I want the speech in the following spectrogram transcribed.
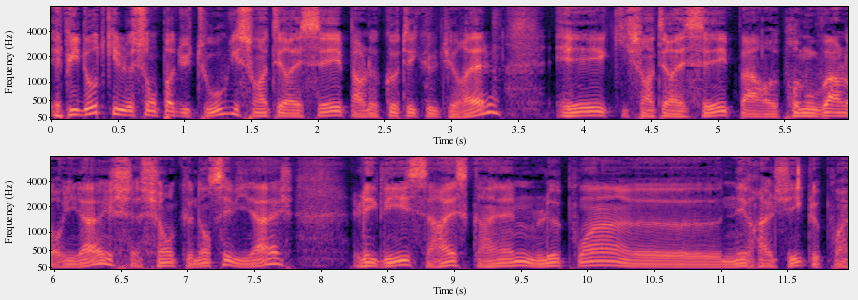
Et puis d'autres qui ne le sont pas du tout, qui sont intéressés par le côté culturel et qui sont intéressés par promouvoir leur village, sachant que dans ces villages, l'église, ça reste quand même le point euh, névralgique, le point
